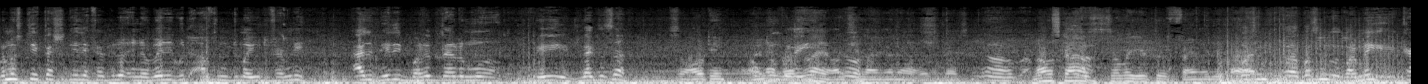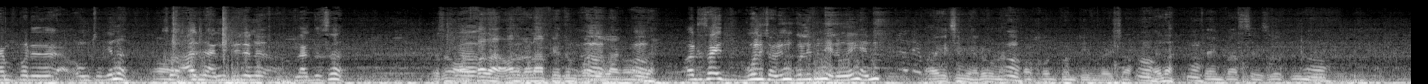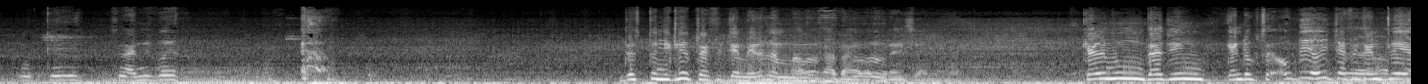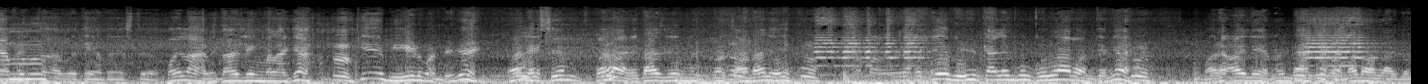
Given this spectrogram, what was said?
नमस्ते टासुदिले family and a very good afternoon to my YouTube family आज फेरि भरत दाएर म फेरि लाग्दैछ नमस्कार सबै युट्युब फ्यामिली बसन्तको घरमै काम परेर आउँछ किन सो आज हामी दुईजना लाग्दैछ अन्त सायद गोली छ भने गोली पनि हेरौँ है हामी एकछिन हेरौँ न कुन कुन टिम रहेछ होइन। टाइम पास चाहिँ ओके सो हामी गयो जस्तो निक्ल्यो ट्राफिक जाम हेर न। कालिम्पोङ दार्जिलिङ गान्तोक औटै है ट्राफिक जामले आमामा अब त्यहाँ त यस्तै हो पहिला हामी दार्जिलिङमा लाग्यो। के भिड भन्थ्यो कि अहिले सेम पहिला हामी दार्जिलिङ जाँदा नि। त के भिड कालिम्पोङ खुल्ला भन्थ्यो क्या? अँ। भरे अहिले हेर्नु नि दार्जिलिङभन्दा डर लाग्दो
